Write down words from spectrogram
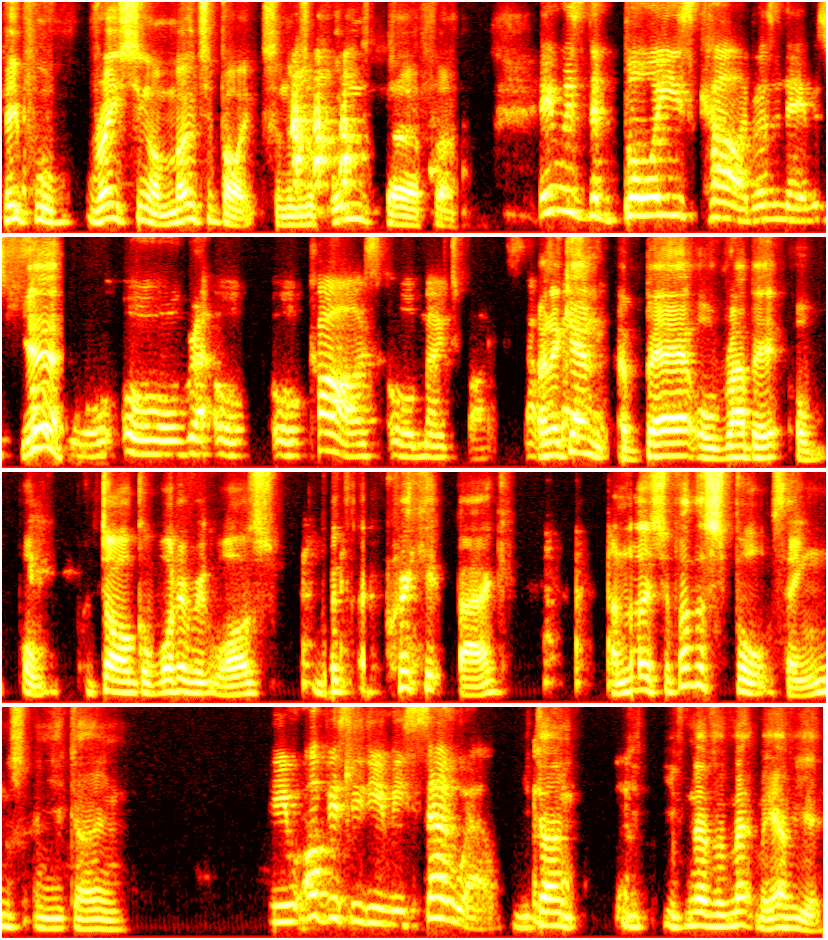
people racing on motorbikes, and there was a windsurfer. It was the boys' card, wasn't it? It was Yeah. football or or, or cars or motorbikes. And again, a bear or rabbit or, or dog or whatever it was with a cricket bag and loads of other sport things, and you're going, you obviously knew me so well. you don't, you, you've never met me, have you?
